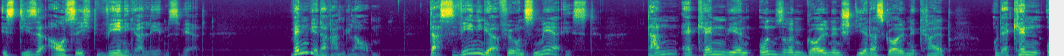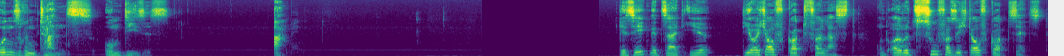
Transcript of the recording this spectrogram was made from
ist diese Aussicht weniger lebenswert. Wenn wir daran glauben, dass weniger für uns mehr ist, dann erkennen wir in unserem goldenen Stier das goldene Kalb und erkennen unseren Tanz um dieses. Gesegnet seid ihr, die euch auf Gott verlasst und eure Zuversicht auf Gott setzt.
